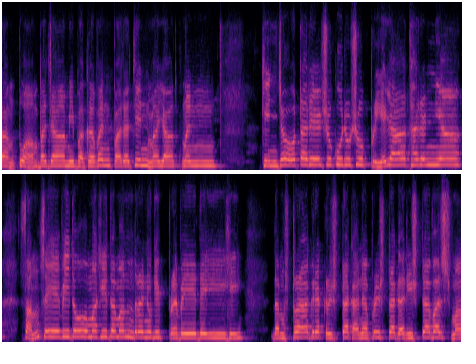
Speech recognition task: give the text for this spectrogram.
തം ത്വാം ഭജാമി ഭഗവൻ പരചിന്മയാത്മൻ കിഞ്ചോത്തരേഷു കുരുഷു പ്രിയയാധരണ്യ സംസേവിതോ महितमन्त्रनुदिप्रभेदैः दंष्ट्राग्रकृष्टकनपृष्ठगरिष्ठवर्ष्मा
